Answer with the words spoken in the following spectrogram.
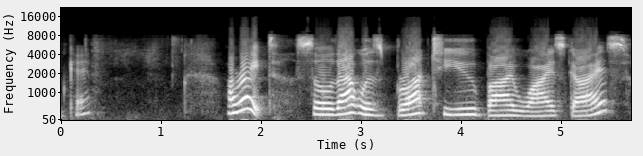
Okay. All right, so that was brought to you by Wise Guys.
